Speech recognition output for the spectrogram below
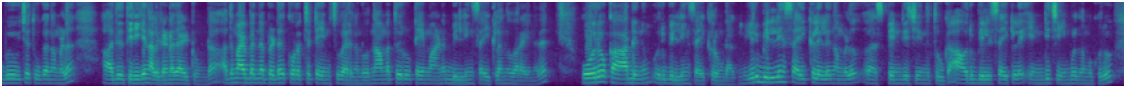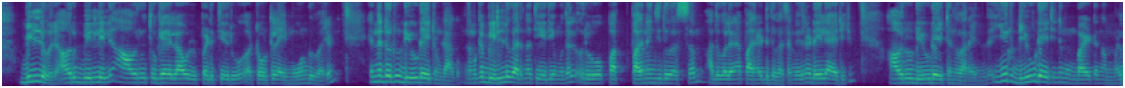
ഉപയോഗിച്ച തുക നമ്മൾ അത് തിരികെ നൽകേണ്ടതായിട്ടുണ്ട്. അതുമായി ബന്ധപ്പെട്ട് കുറച്ച് ടൈംസ് വരുന്നുണ്ട്. ഒന്നാമത്തെ ഒരു ടൈമാണ് ബില്ലിംഗ് സൈക്കിൾ എന്ന് പറയുന്നത്. ഓരോ കാർഡിനും ഒരു ബില്ലിംഗ് സൈക്കിൾ ഉണ്ടാകും. ഈ ഒരു ബില്ലിംഗ് സൈക്കിളിൽ നമ്മൾ സ്പെൻഡ് ചെയ്യുന്ന തുക ആ ഒരു ബിൽ സൈക്കിൾ എൻഡ് ചെയ്യുമ്പോൾ നമുക്കൊരു ബില്ല് വരും. ആ ഒരു ബില്ലിൽ ആ ഒരു തുകയെല്ലാം ഉൾപ്പെടുത്തിയ ഒരു ടോട്ടൽ എമൗണ്ട് വരും. എന്നിട്ടൊരു ഡ്യൂ ഡേറ്റ് ഉണ്ടാകും. നമുക്ക് ബില്ല് വരുന്ന തീയതി മുതൽ ഒരു പതിനഞ്ച് ദിവസം അതുപോലെ തന്നെ പതിനെട്ട് ദിവസം ഇതിനിടയിലായിരിക്കും ആ ഒരു ഡ്യൂ ഡേറ്റ് എന്ന് പറയുന്നത്. ഈ ഒരു ഡ്യൂ ഡേറ്റിന് മുമ്പായിട്ട് നമ്മൾ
